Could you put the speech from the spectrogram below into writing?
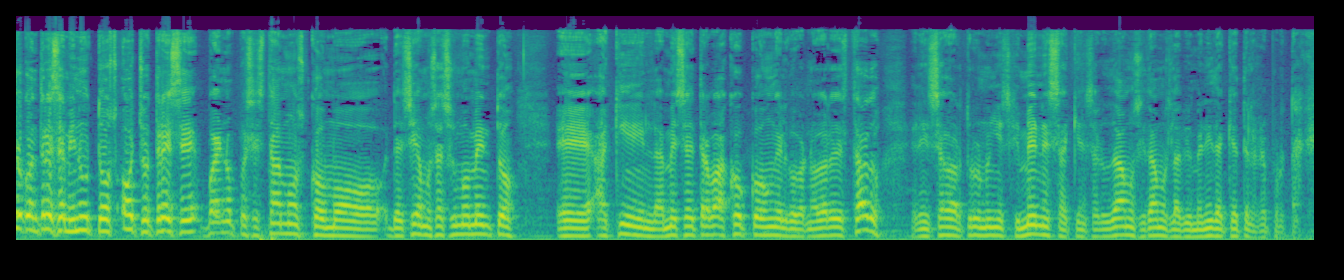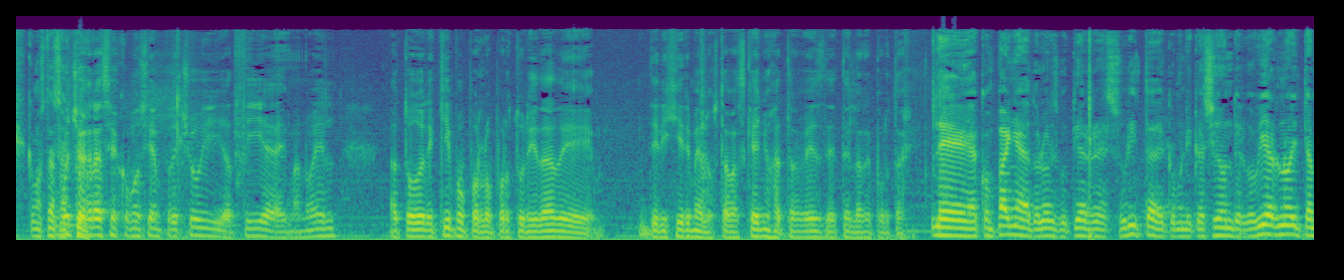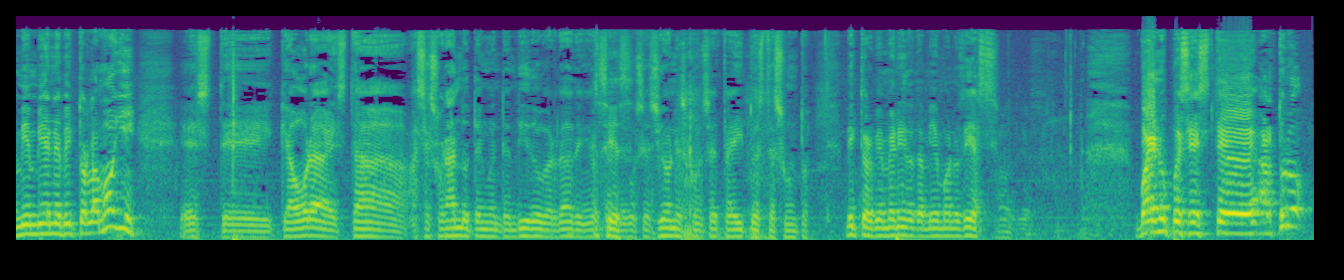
8 con 13 minutos, 8.13. Bueno, pues estamos, como decíamos hace un momento, eh, aquí en la mesa de trabajo con el gobernador de Estado, el licenciado Arturo Núñez Jiménez, a quien saludamos y damos la bienvenida aquí a Telereportaje. ¿Cómo estás, Muchas gracias, como siempre, Chuy, a ti, a Emanuel, a todo el equipo por la oportunidad de dirigirme a los tabasqueños a través de telereportaje. Le acompaña Dolores Gutiérrez Zurita de Comunicación del Gobierno y también viene Víctor Lamoyi, este, que ahora está asesorando, tengo entendido, ¿verdad?, en estas negociaciones con CFE y todo este asunto. Víctor, bienvenido también, buenos días. buenos días. Bueno, pues este, Arturo,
